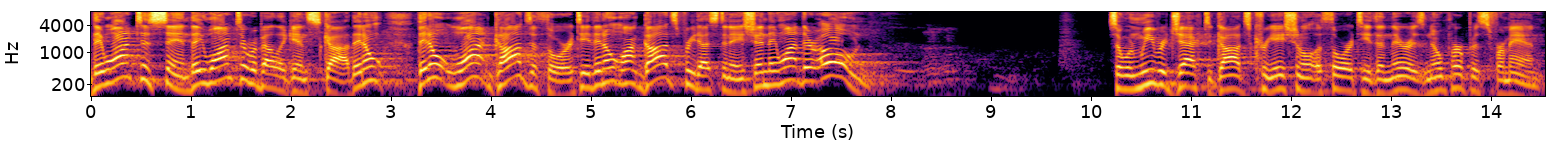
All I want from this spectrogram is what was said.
They want to sin. They want to rebel against God. They don't, they don't want God's authority. They don't want God's predestination. They want their own. So when we reject God's creational authority, then there is no purpose for man.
